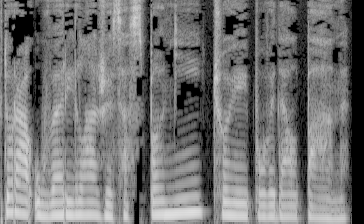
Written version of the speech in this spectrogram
ktorá uverila, že sa splní, čo jej povedal pán.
